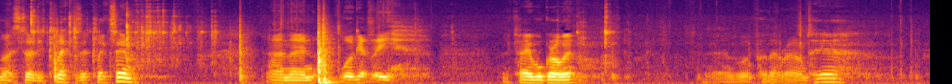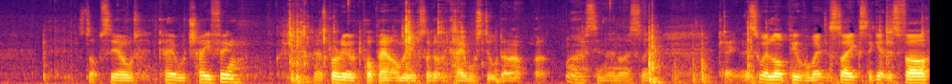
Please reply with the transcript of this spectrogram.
Nice sturdy click as it clicks in. And then we'll get the, the cable grommet and we'll put that around here. Stops the old cable chafing. That's probably going to pop out on me because I've got the cable still done up, but oh, it's in there nicely. Okay, this is where a lot of people make mistakes. They get this far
